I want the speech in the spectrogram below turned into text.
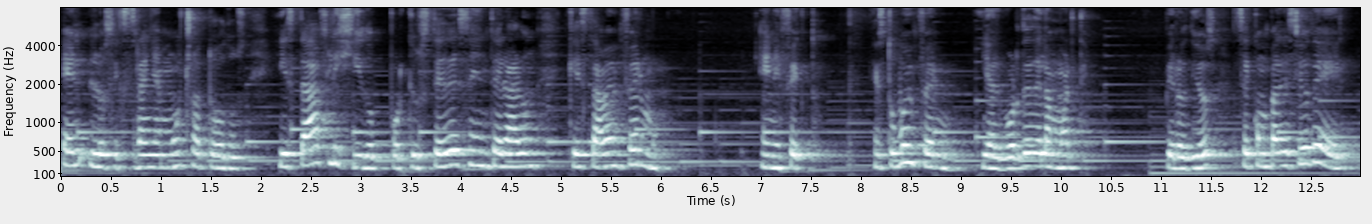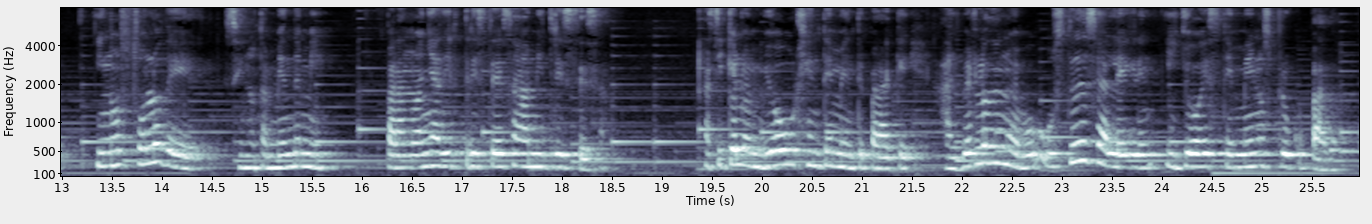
él los extraña mucho a todos y está afligido porque ustedes se enteraron que estaba enfermo. En efecto, estuvo enfermo y al borde de la muerte. Pero Dios se compadeció de él, y no solo de él, sino también de mí, para no añadir tristeza a mi tristeza. Así que lo envió urgentemente para que, al verlo de nuevo, ustedes se alegren y yo esté menos preocupado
